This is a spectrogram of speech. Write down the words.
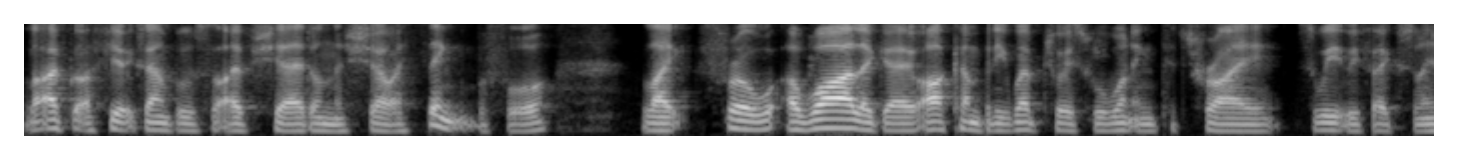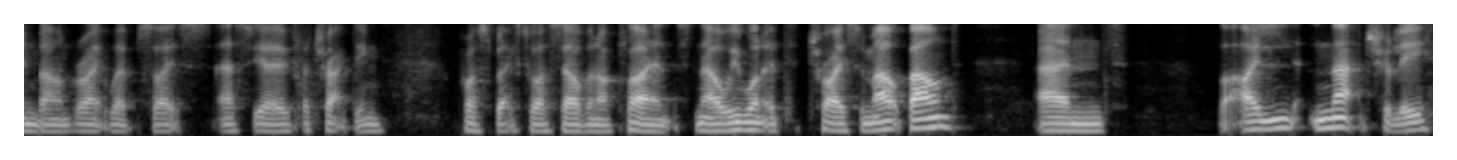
Like I've got a few examples that I've shared on the show, I think, before like for a, a, while ago, our company WebChoice were wanting to try. So we, we focus on inbound, right? Websites, SEO, attracting prospects to ourselves and our clients. Now we wanted to try some outbound, and I naturally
